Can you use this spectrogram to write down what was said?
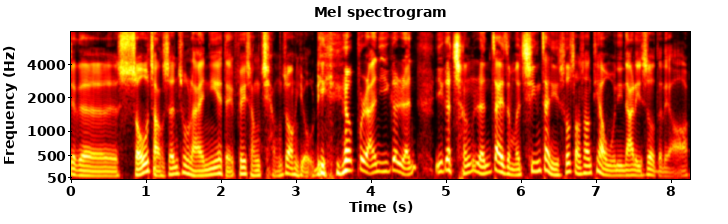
这个手掌伸出来，你也得非常强壮有力，不然一个人一个成人再怎么轻，在你手掌上跳舞，你哪里受得了啊？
